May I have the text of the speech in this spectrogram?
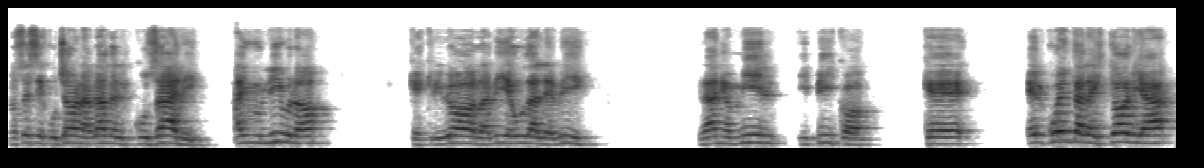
no sé si escucharon hablar del Kuzari. Hay un libro que escribió Rabí Yehuda Leví el año mil y pico, que él cuenta la historia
